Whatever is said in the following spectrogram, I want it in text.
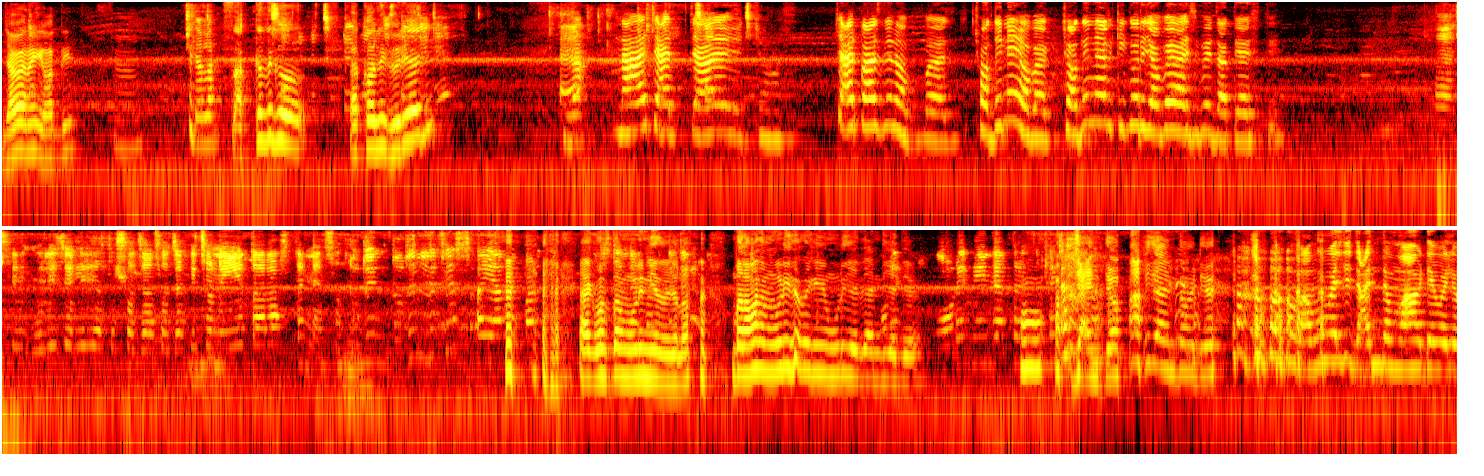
যাবে নাকি ঘর দিয়ে। চলো। সাক্ষা দেখো এখনই ঘুরে আইলি? না না চার চার চার পাঁচ দিন হবে ছ দিনেই হবে। ছ দিনে আর কি করে? যাবে আসবে যাতে আসতে। হ্যাঁ এক বস্তা মুড়ি নিয়ে চলো। বল আমাদের মুড়ি খেতে গিয়ে মুড়ি যেতে আনতে যেতে হবে। নিয়ে যেত জানতাম আমি জানতাম বাবু বলছে জানতো মা ওটাই বলে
